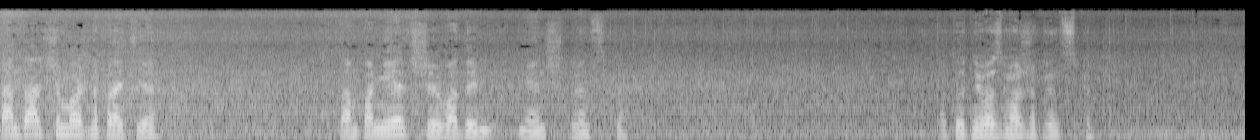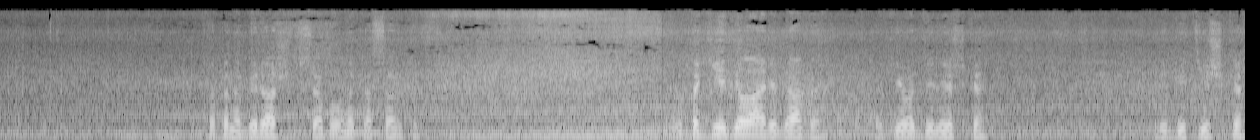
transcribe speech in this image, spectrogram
Там дальше можно пройти. Там помельче, воды меньше, в принципе. А тут невозможно, в принципе. Только наберешь все полной кроссовки. Вот такие дела, ребята. Такие вот делишки. Ребятишки.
